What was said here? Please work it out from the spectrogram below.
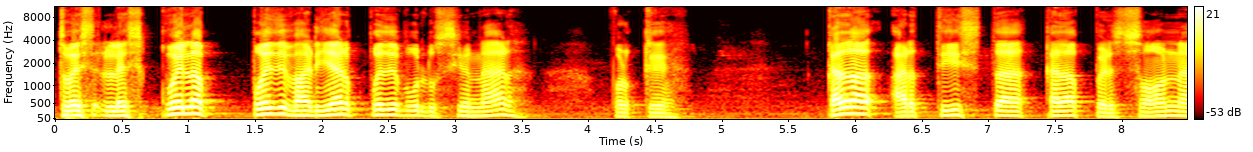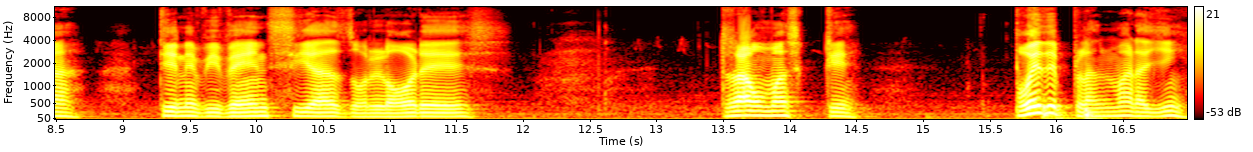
pues, la escuela puede variar, puede evolucionar, porque cada artista, cada persona tiene vivencias, dolores, traumas que puede plasmar allí.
